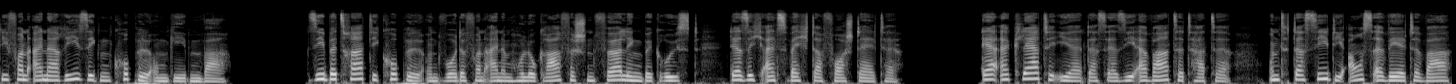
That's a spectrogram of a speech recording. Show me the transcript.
die von einer riesigen Kuppel umgeben war. Sie betrat die Kuppel und wurde von einem holographischen Förling begrüßt, der sich als Wächter vorstellte. Er erklärte ihr, dass er sie erwartet hatte und dass sie die Auserwählte war,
